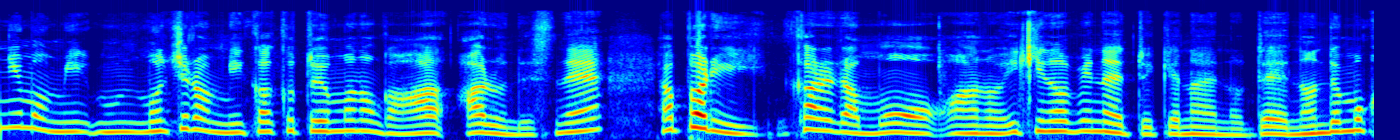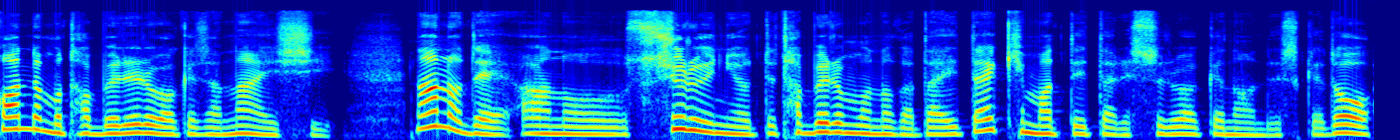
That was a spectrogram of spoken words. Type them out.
にももちろん味覚というものがあるんですね。やっぱり彼らも、あの、生き延びないといけないので、何でもかんでも食べれるわけじゃないし。なので、あの、種類によって食べるものが大体決まっていたりするわけなんですけど、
